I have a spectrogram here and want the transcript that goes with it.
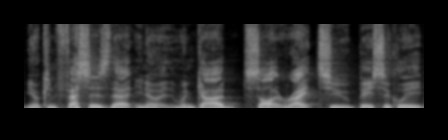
you know, confesses that you know when God saw it right to basically,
